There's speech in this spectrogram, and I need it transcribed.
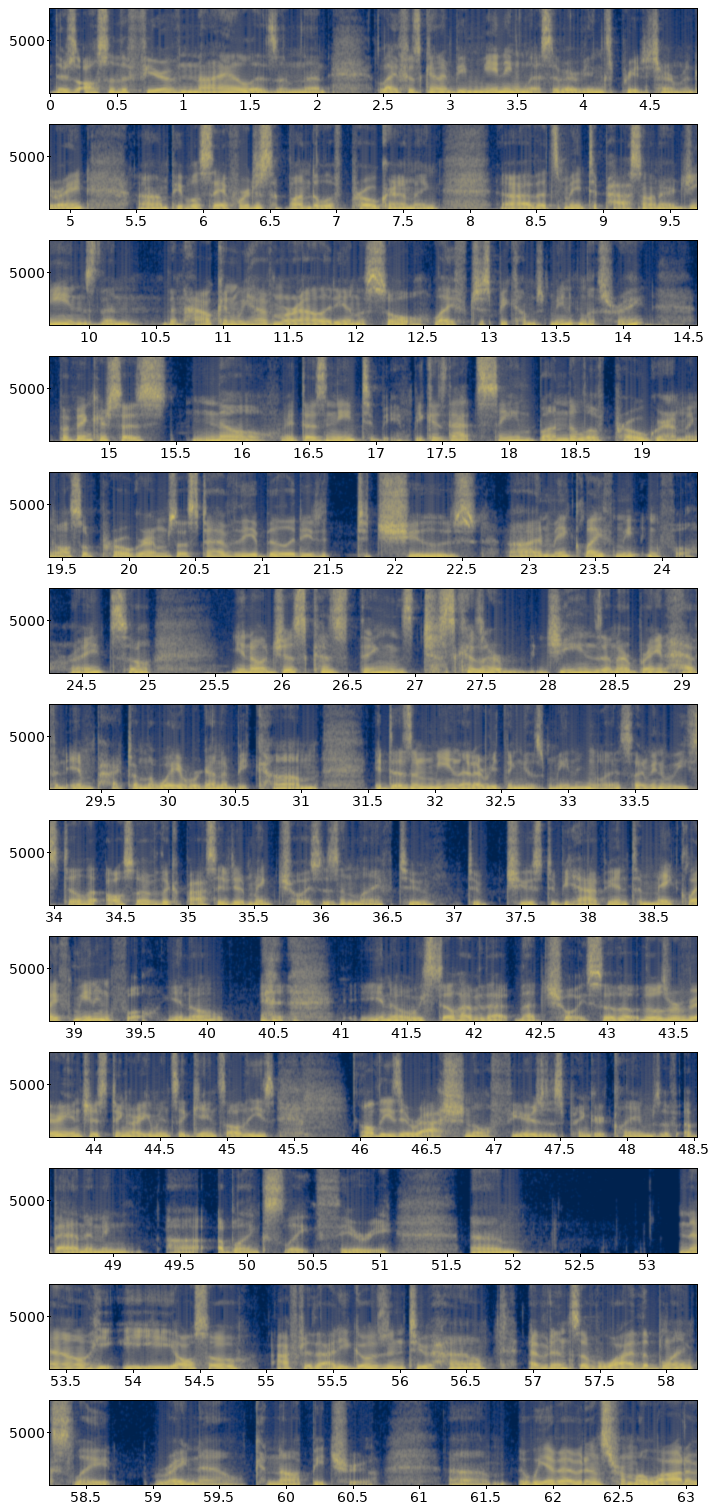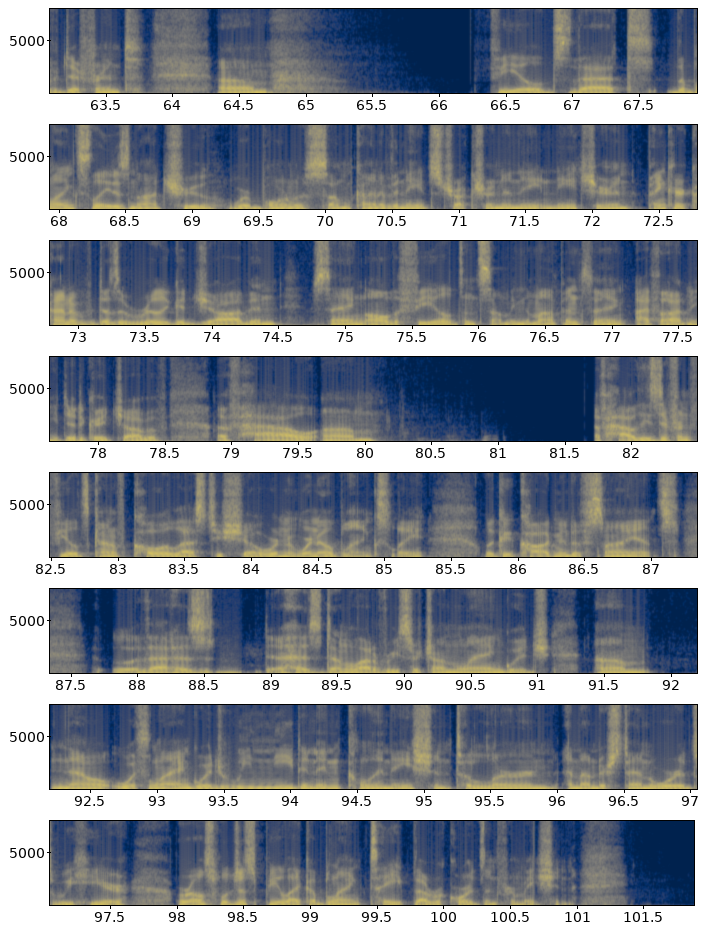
there's also the fear of nihilism that life is going to be meaningless if everything's predetermined, right? Um, people say if we're just a bundle of programming uh, that's made to pass on our genes, then then how can we have morality and a soul? Life just becomes meaningless, right? But Pinker says no, it doesn't need to be because that same bundle of programming also programs us to have the ability to, to choose uh, and make life meaningful, right? So you know, just because things, just because our genes and our brain have an impact on the way we're going to become, it doesn't mean that everything is meaningless. I mean, we still also have the capacity to make choices in life to to choose to be happy and to make life meaningful. You know, you know, we still have that that choice. So th- those were very interesting arguments against all these all these irrational fears, as Pinker claims, of abandoning uh, a blank slate theory. Um, now, he, he also, after that, he goes into how evidence of why the blank slate right now cannot be true. Um, we have evidence from a lot of different um, fields that the blank slate is not true. We're born with some kind of innate structure and innate nature. And Pinker kind of does a really good job in saying all the fields and summing them up and saying, I thought he did a great job of, of how. Um, of how these different fields kind of coalesce to show we're no, we're no blank slate. Look at cognitive science that has has done a lot of research on language. Um, now, with language, we need an inclination to learn and understand words we hear, or else we'll just be like a blank tape that records information.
